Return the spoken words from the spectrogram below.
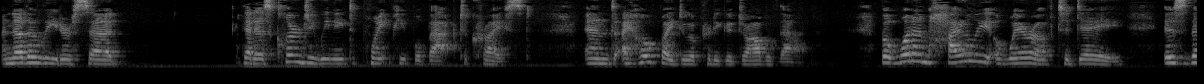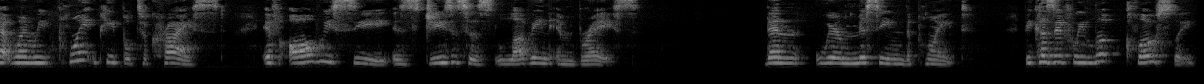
Another leader said that as clergy, we need to point people back to Christ. And I hope I do a pretty good job of that. But what I'm highly aware of today is that when we point people to Christ, if all we see is Jesus' loving embrace, then we're missing the point. Because if we look closely,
